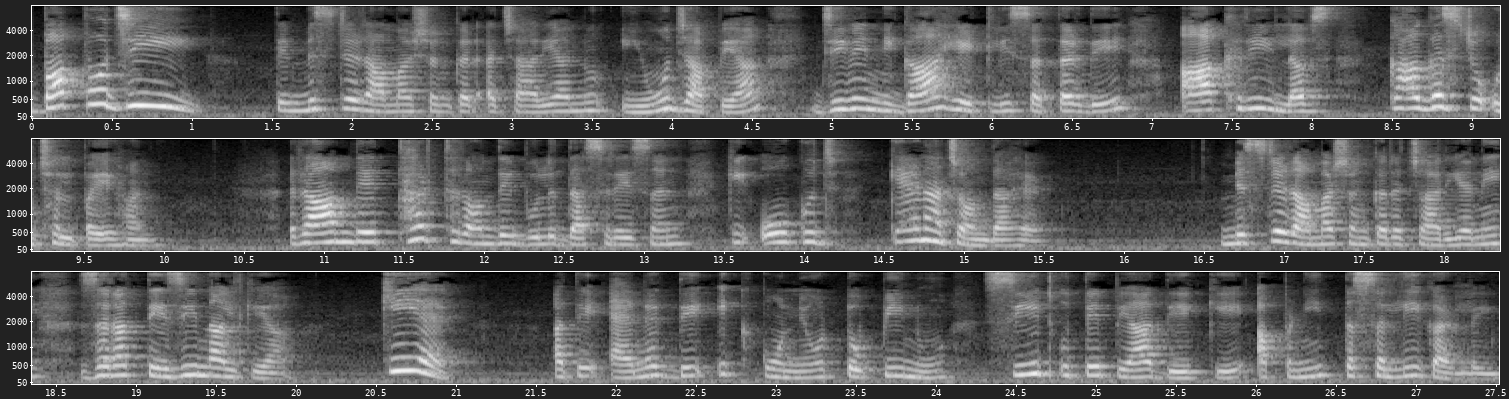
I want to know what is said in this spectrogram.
ਬਾਪੂ ਜੀ! ਤੇ ਮਿਸਟਰ ਰਾਮਾ ਸ਼ੰਕਰ ਆਚਾਰੀਆ ਨੂੰ ਇਉਂ ਜਾਪਿਆ ਜਿਵੇਂ ਨਿਗਾਹ ਹੇਠਲੀ ਸਤਰ ਦੇ ਆਖਰੀ ਲਫ਼ਜ਼ ਕਾਗਜ਼ 'ਚੋਂ ਉਛਲ ਪਏ ਹਨ। ਰਾਮ ਦੇ ਥਰਥਰਾਉਂਦੇ ਬੁੱਲ ਦੱਸ ਰਹੇ ਸਨ ਕਿ ਉਹ ਕੁਝ ਕਹਿਣਾ ਚਾਹੁੰਦਾ ਹੈ। ਮਿਸਟਰ ਰਾਮਾ ਸ਼ੰਕਰ ਆਚਾਰੀਆ ਨੇ ਜ਼ਰਾ ਤੇਜ਼ੀ ਨਾਲ ਕਿਹਾ ਕੀ ਹੈ? ਅਤੇ ਐਨਕ ਦੇ ਇੱਕ ਕੋਨਿਓ ਟੋਪੀ ਨੂੰ ਸੀਟ ਉੱਤੇ ਪਿਆ ਦੇਖ ਕੇ ਆਪਣੀ ਤਸੱਲੀ ਕਰ ਲਈ।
